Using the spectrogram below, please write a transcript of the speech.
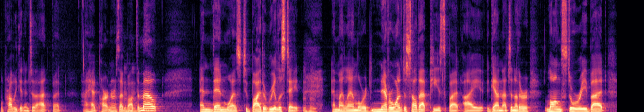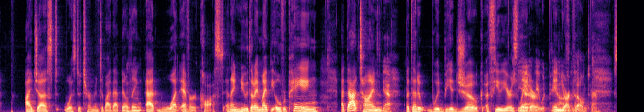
we'll probably get into that, but I had partners, I bought them out. And then was to buy the real estate. And my landlord never wanted to sell that piece, but I, again, that's another long story, but I just was determined to buy that building Mm-hmm. at whatever cost. And I knew that I might be overpaying at that time, Yeah. but that it would be a joke a few years later would pay in off in the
